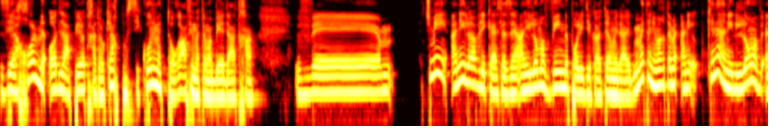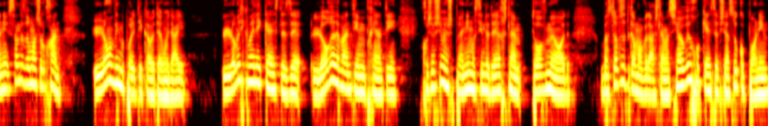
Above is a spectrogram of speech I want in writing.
זה יכול מאוד להפיל אותך, אתה לוקח פה סיכון מטורף אם אתה מביע דעתך. ו... תשמעי, אני לא אוהב להיכנס לזה, אני לא מבין בפוליטיקה יותר מדי, באמת אני אומר את האמת, אני, כן, אני לא מבין, אני שם את הדברים על השולחן, לא מבין בפוליטיקה יותר מדי. לא מתכוון להיכנס לזה, לא רלוונטי מבחינתי, חושב שמשפיענים עושים את הדרך שלהם טוב מאוד, בסוף זאת גם עבודה שלהם, אז שירוויחו כסף, שיעשו קופונים,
